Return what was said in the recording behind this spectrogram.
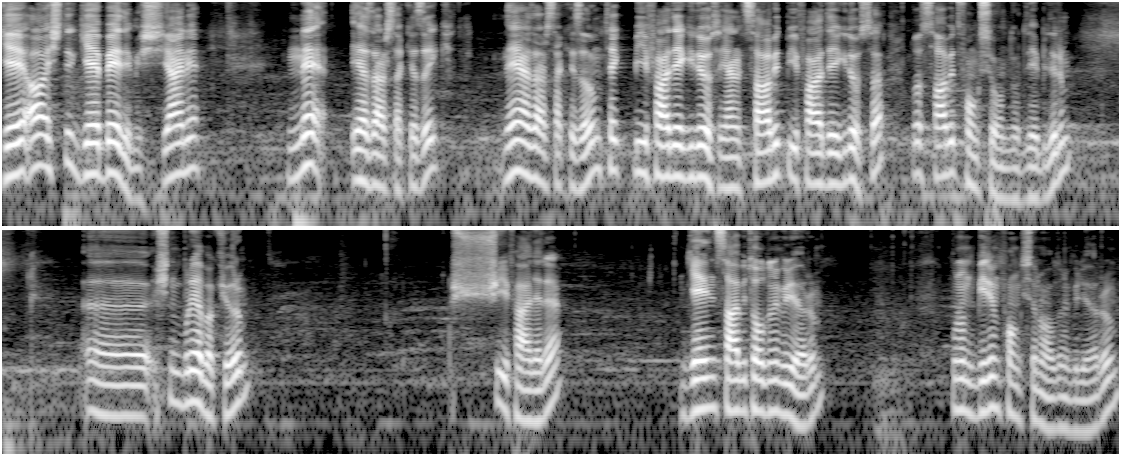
GA eşittir GB demiş. Yani ne yazarsak yazayım ne yazarsak yazalım tek bir ifadeye gidiyorsa yani sabit bir ifadeye gidiyorsa bu da sabit fonksiyondur diyebilirim. Ee, şimdi buraya bakıyorum. Şu ifadede g'nin sabit olduğunu biliyorum. Bunun birim fonksiyon olduğunu biliyorum.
